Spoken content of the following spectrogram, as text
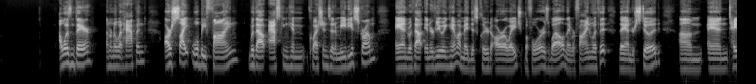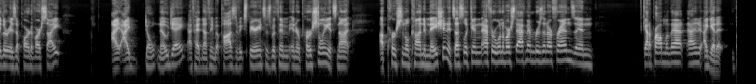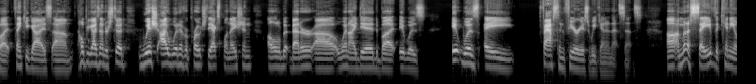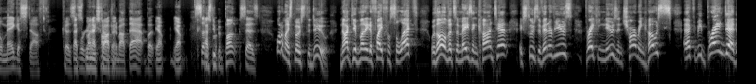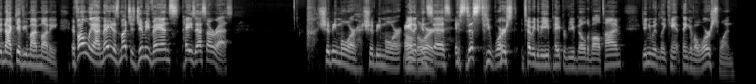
I wasn't there. I don't know what happened. Our site will be fine without asking him questions at a media scrum and without interviewing him. I made this clear to ROH before as well, and they were fine with it. They understood. Um, and Taylor is a part of our site. I, I don't know Jay. I've had nothing but positive experiences with him interpersonally. It's not a personal condemnation. It's us looking after one of our staff members and our friends, and got a problem with that. I, I get it, but thank you guys. Um, hope you guys understood. Wish I would have approached the explanation a little bit better uh, when I did, but it was it was a fast and furious weekend in that sense. Uh, I'm gonna save the Kenny Omega stuff because we're my gonna be talking topic. about that. But Yep, yep. some That's stupid punk says, What am I supposed to do? Not give money to Fightful Select with all of its amazing content, exclusive interviews, breaking news, and charming hosts? I have to be brain dead to not give you my money. If only I made as much as Jimmy Vance pays SRS. Should be more. Should be more. Oh, Anakin Lord. says, "Is this the worst WWE pay per view build of all time?" Genuinely can't think of a worse one.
